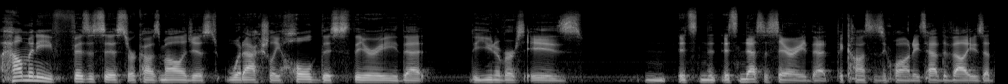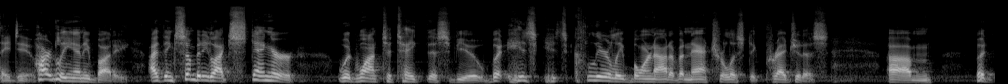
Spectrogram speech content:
how many physicists or cosmologists would actually hold this theory that the universe is it's it's necessary that the constants and quantities have the values that they do? Hardly anybody. I think somebody like Stenger would want to take this view, but he's, he's clearly born out of a naturalistic prejudice. Um, but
